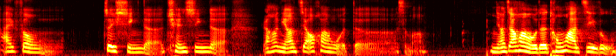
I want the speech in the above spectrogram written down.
iPhone 最新的、全新的，然后你要交换我的什么？你要交换我的通话记录？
